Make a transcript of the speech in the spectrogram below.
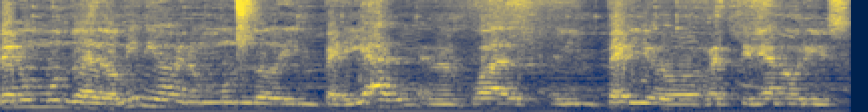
ven un mundo de dominio, ven un mundo imperial, en el cual el imperio reptiliano gris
